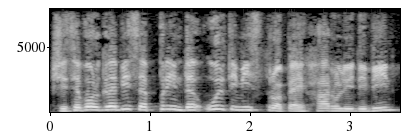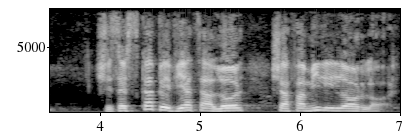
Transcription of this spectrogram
și se vor grăbi să prindă ultimii stropi ai Harului Divin și să scape viața lor și a familiilor lor.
